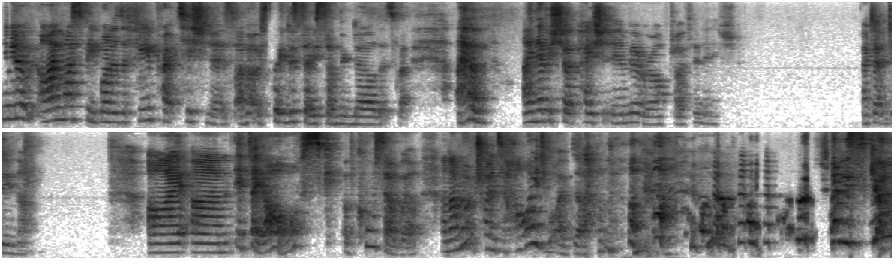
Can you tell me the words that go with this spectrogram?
you know, I must be one of the few practitioners. I was going to say something now that's great. Um, I never show a patient in a mirror after I finish. I don't do that. I, um, if they ask, of course I will, and I'm not trying to hide what I've done. I'm, not, trying to go,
